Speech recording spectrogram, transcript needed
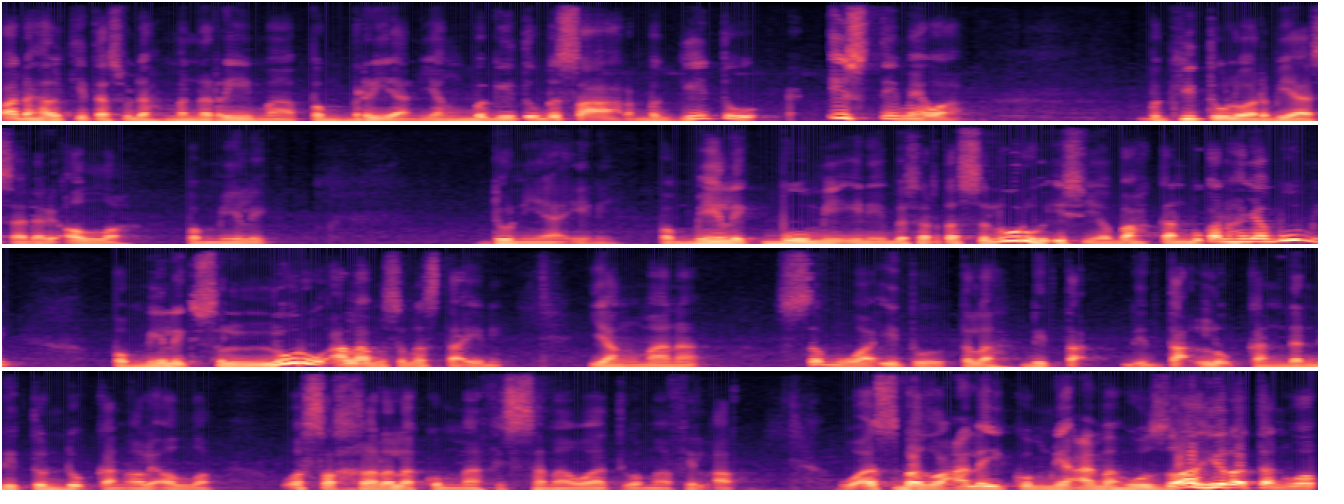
padahal kita sudah menerima pemberian yang begitu besar, begitu istimewa, begitu luar biasa dari Allah, pemilik dunia ini, pemilik bumi ini beserta seluruh isinya, bahkan bukan hanya bumi, pemilik seluruh alam semesta ini, yang mana semua itu telah ditaklukkan dan ditundukkan oleh Allah. Wasakhara lakum ma fis samawati wa ma fil ard wa asbaghu alaikum zahiratan wa.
